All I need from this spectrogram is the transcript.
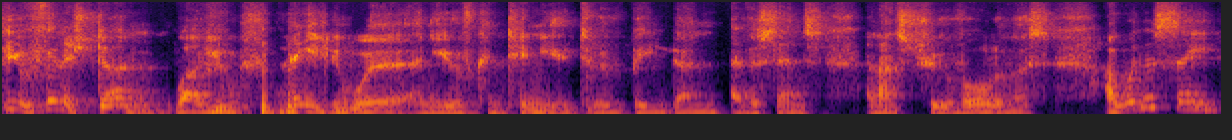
you finished done. Well, you the thing is, you were, and you have continued to have been done ever since, and that's true of all of us. I wouldn't say.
